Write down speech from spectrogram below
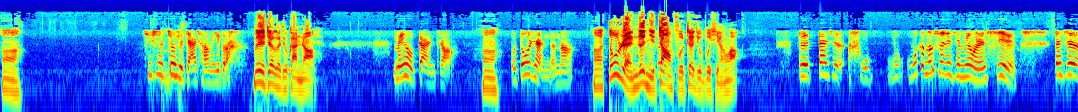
啊，其实就是家长里短，为这个就干仗，没有干仗，啊我都忍着呢。啊，都忍着你丈夫，这就不行了。对，但是我我我可能说这些没有人信，但是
